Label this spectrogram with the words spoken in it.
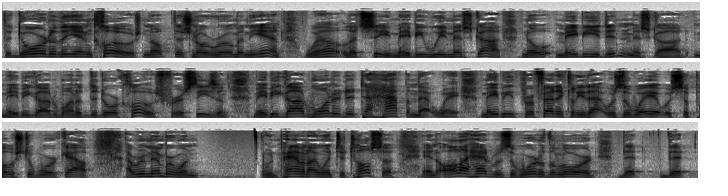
The door to the inn closed. Nope, there's no room in the inn. Well, let's see. Maybe we missed God. No, maybe you didn't miss God. Maybe God wanted the door closed for a season. Maybe God wanted it to happen that way. Maybe prophetically that was the way it was supposed to work out. I remember when when Pam and I went to Tulsa, and all I had was the word of the Lord that that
